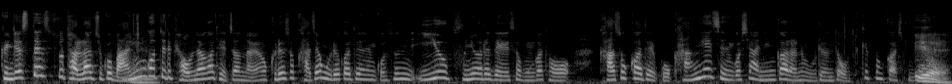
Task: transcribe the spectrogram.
굉장히 스탠스도 달라지고 많은 네. 것들이 변화가 되잖아요. 그래서 가장 우려가 되는 것은 EU 분열에 대해서 뭔가 더 가속화되고 강해지는 것이 아닌가라는 우려인데 어떻게 평가하십니까? 예.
